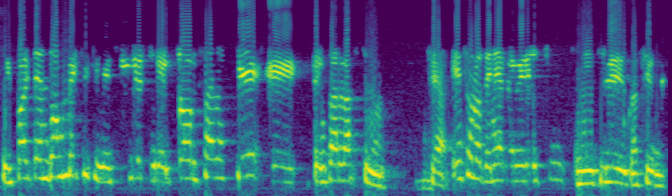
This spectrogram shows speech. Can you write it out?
si faltan dos meses y decide el director, ¿sabes qué? Eh, te encargas tú. O sea, eso lo tenía que haber hecho el Ministerio de Educación.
